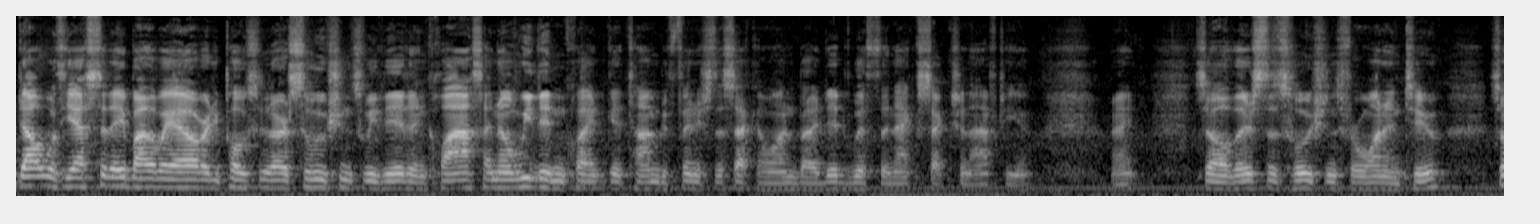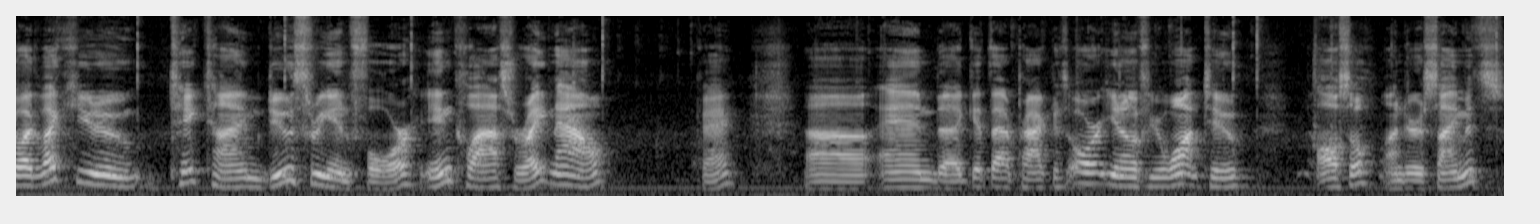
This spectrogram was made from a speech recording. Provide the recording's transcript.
dealt with yesterday. By the way, I already posted our solutions we did in class. I know we didn't quite get time to finish the second one, but I did with the next section after you, right? So there's the solutions for one and two. So I'd like you to take time, do three and four in class right now, okay? Uh, and uh, get that practice. Or, you know, if you want to, also under assignments,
